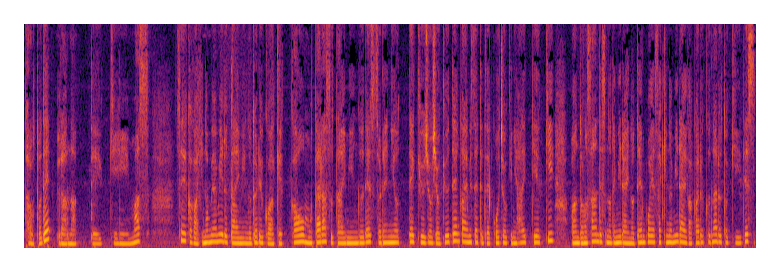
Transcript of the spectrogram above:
タロットで占っていきます。成果が日の目を見るタイミング、努力は結果をもたらすタイミングです。それによって急上昇、急展開を見せて絶好調期に入っていき、ワンドの3ですので未来の展望や先の未来が明るくなる時です。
